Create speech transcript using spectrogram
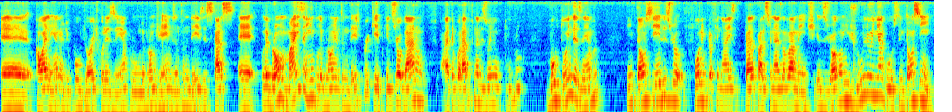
É, o Kawhi Leonard, o Paul George, por exemplo, o LeBron James, Anthony Davis, esses caras, é, LeBron, mais ainda o LeBron e Anthony Davis, por quê? Porque eles jogaram, a temporada finalizou em outubro, voltou em dezembro, então se eles forem para finais, pra, para as finais novamente, eles jogam em julho e em agosto. Então assim,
